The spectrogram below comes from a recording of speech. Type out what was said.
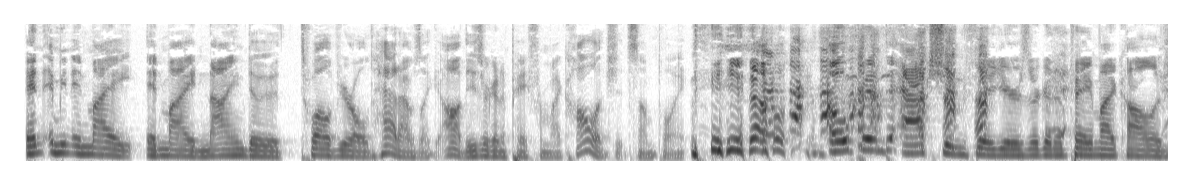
and I mean, in my in my nine to twelve year old head, I was like, "Oh, these are going to pay for my college at some point." you know, opened action figures are going to pay my college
